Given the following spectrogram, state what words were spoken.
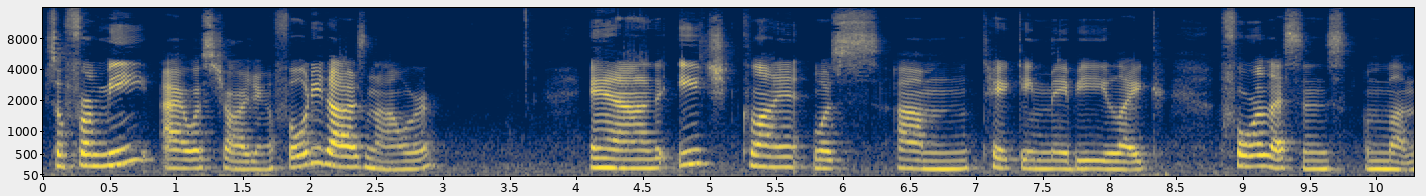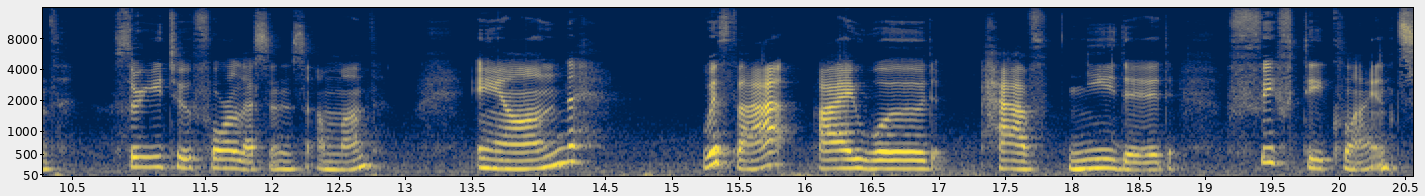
so for me i was charging $40 an hour and each client was um, taking maybe like four lessons a month three to four lessons a month. And with that i would have needed 50 clients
